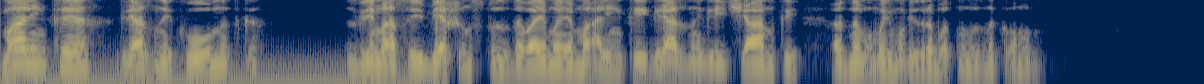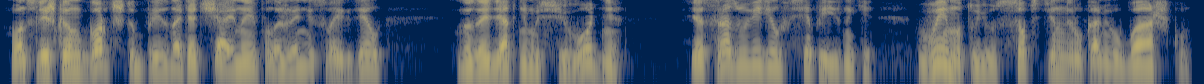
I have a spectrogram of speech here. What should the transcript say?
Маленькая грязная комнатка с гримасой бешенства, сдаваемая маленькой грязной гречанкой одному моему безработному знакомому. Он слишком горд, чтобы признать отчаянное положение своих дел, но, зайдя к нему сегодня, я сразу увидел все признаки — вымутую собственными руками рубашку,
